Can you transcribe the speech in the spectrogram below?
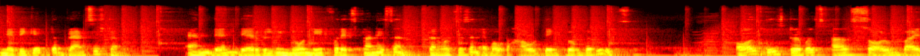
navigate the brand system. And then there will be no need for explanation conversation about how they broke the rules. All these troubles are solved by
